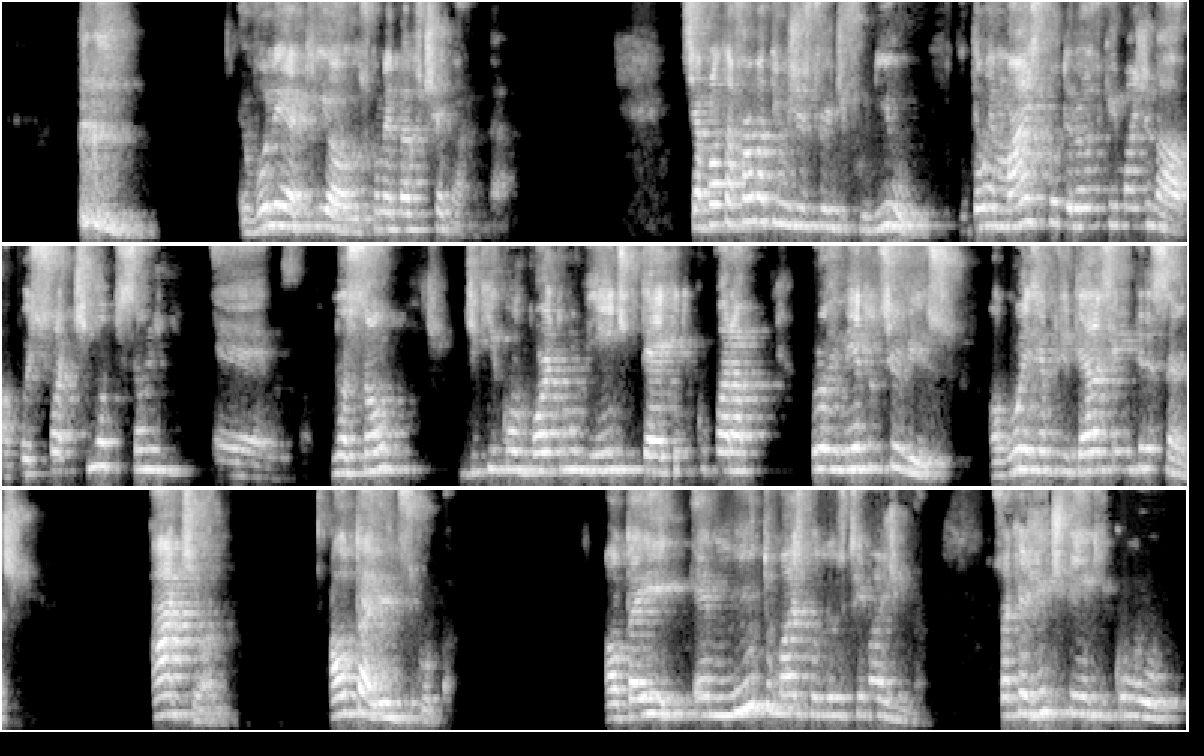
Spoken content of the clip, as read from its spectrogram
Eu vou ler aqui ó, os comentários que chegaram. Tá? Se a plataforma tem um gestor de funil, então é mais poderoso do que eu imaginava, pois só tinha opção de é, noção de que comporta um ambiente técnico para provimento do serviço. Algum exemplo de tela seria interessante. Atila, Altair, desculpa. Altair é muito mais poderoso do que você imagina. Só que a gente tem aqui como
